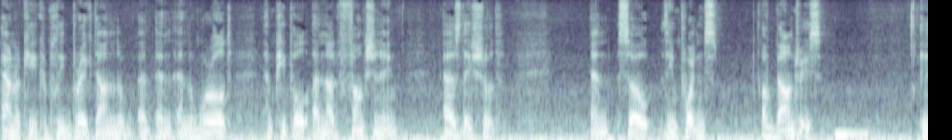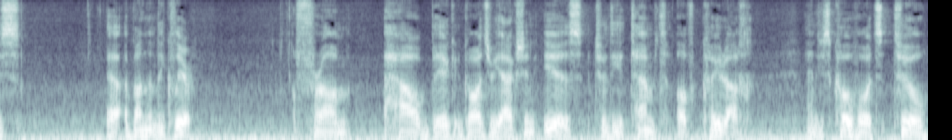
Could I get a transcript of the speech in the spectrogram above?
anarchy, complete breakdown, in the, and, and the world and people are not functioning as they should. And so the importance of boundaries is uh, abundantly clear from how big God's reaction is to the attempt of Korach and his cohorts to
